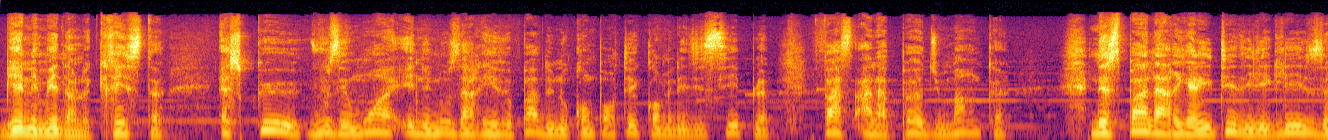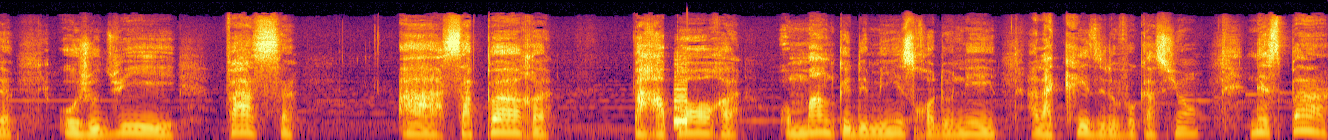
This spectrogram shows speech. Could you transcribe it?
Bien-aimés dans le Christ, est-ce que vous et moi, il ne nous arrive pas de nous comporter comme les disciples face à la peur du manque? N'est-ce pas la réalité de l'Église aujourd'hui face à sa peur par rapport au manque de ministres ordonnés, à la crise de vocation? N'est-ce pas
